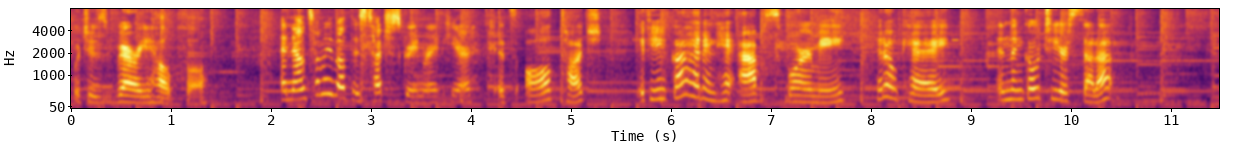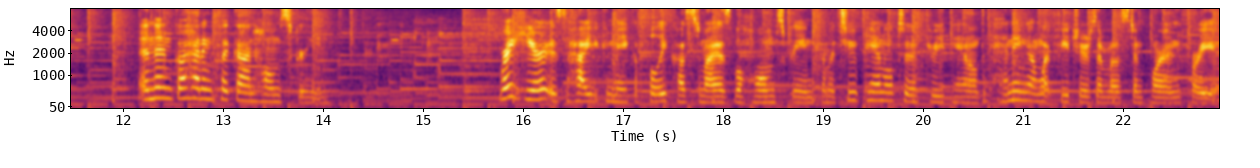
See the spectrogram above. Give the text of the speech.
which is very helpful. And now tell me about this touch screen right here. It's all touch. If you go ahead and hit apps for me, hit OK, and then go to your setup, and then go ahead and click on home screen. Right here is how you can make a fully customizable home screen from a two panel to a three panel depending on what features are most important for you.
